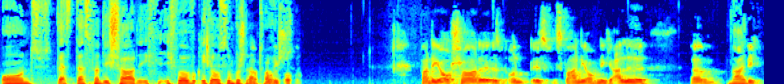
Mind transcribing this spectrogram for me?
Und das, das fand ich schade. Ich, ich war wirklich auch so ein bisschen ja, enttäuscht. Fand ich, auch, fand ich auch schade. Und es, es waren ja auch nicht alle. Ähm, Nein. Ich,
